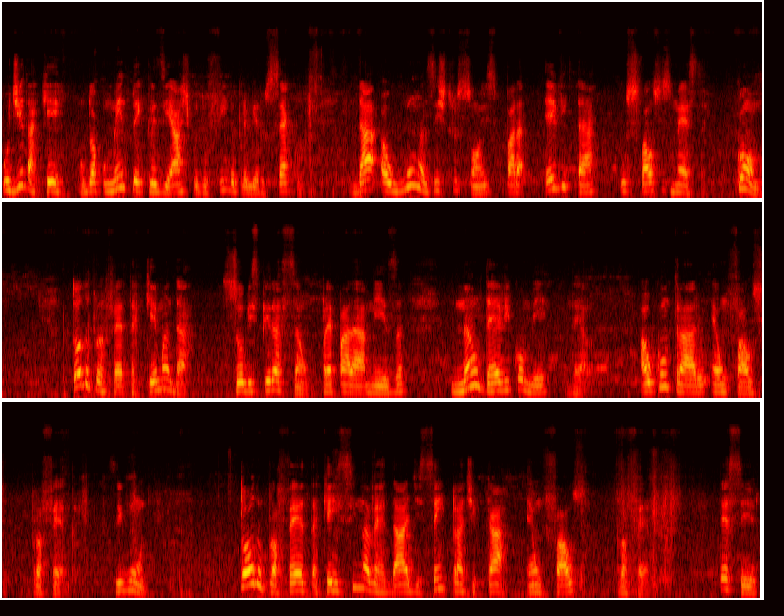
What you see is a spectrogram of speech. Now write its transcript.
O Didaquê, um documento eclesiástico do fim do primeiro século, dá algumas instruções para evitar os falsos mestres, como todo profeta que mandar, sob inspiração, preparar a mesa, não deve comer dela. Ao contrário, é um falso profeta. Segundo, todo profeta que ensina a verdade sem praticar é um falso profeta. Terceiro,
